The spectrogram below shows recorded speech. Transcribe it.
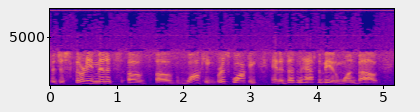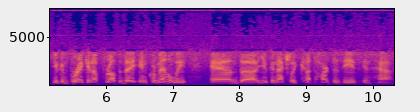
that just 30 minutes of, of walking, brisk walking, and it doesn't have to be in one bout. You can break it up throughout the day incrementally, and uh, you can actually cut heart disease in half.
